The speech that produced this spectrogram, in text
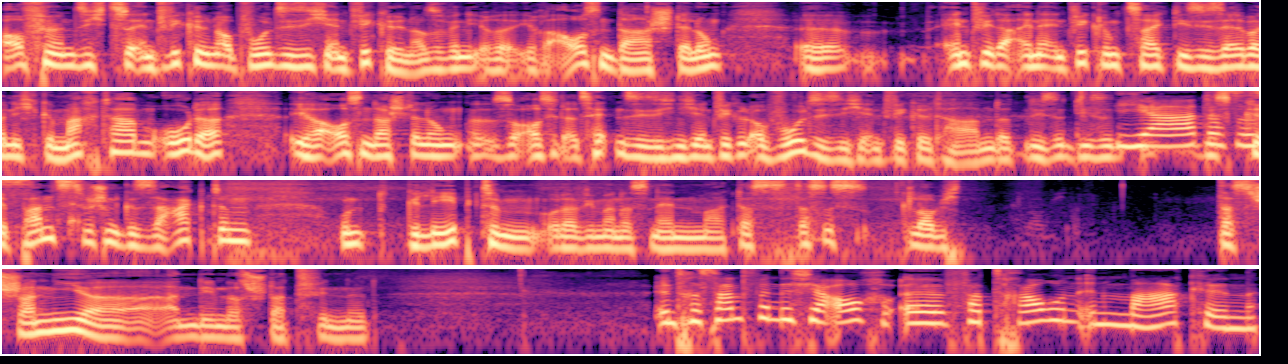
aufhören, sich zu entwickeln, obwohl sie sich entwickeln. Also wenn ihre, ihre Außendarstellung äh, entweder eine Entwicklung zeigt, die sie selber nicht gemacht haben, oder ihre Außendarstellung so aussieht, als hätten sie sich nicht entwickelt, obwohl sie sich entwickelt haben. Diese, diese ja, Diskrepanz zwischen Gesagtem und Gelebtem, oder wie man das nennen mag, das, das ist, glaube ich, das Scharnier, an dem das stattfindet. Interessant finde ich ja auch äh, Vertrauen in Marken.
